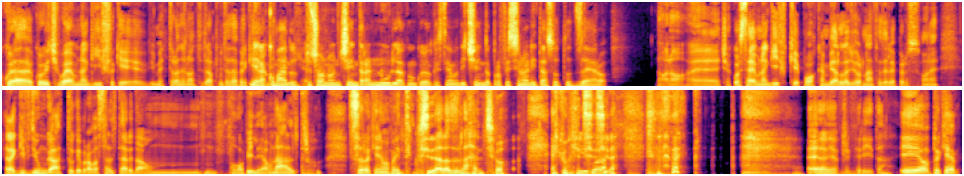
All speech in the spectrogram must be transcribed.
quella, quello che dicevo è una GIF che vi metterò nelle note della puntata perché... Mi raccomando, è, tutto ciò non c'entra nulla con quello che stiamo dicendo, professionalità sotto zero. No, no, eh, cioè questa è una GIF che può cambiare la giornata delle persone. È la GIF di un gatto che prova a saltare da un mobile a un altro, solo che nel momento in cui si dà lo slancio è come Scivola. se si... è la mia preferita. E oh, perché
